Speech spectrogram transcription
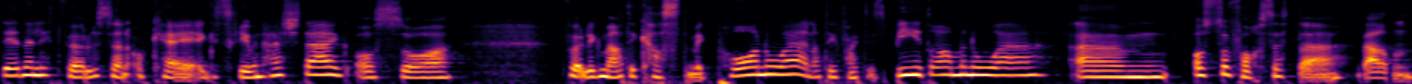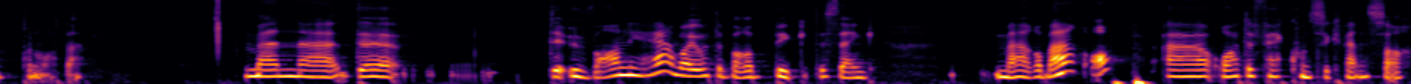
det er den litt følelsen OK, jeg skriver en hashtag, og så føler jeg mer at jeg kaster meg på noe, enn at jeg faktisk bidrar med noe. Um, og så fortsetter verden, på en måte. Men uh, det, det, uvanlige her var jo at det bare bygde seg mer og mer opp, uh, og at det fikk konsekvenser.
